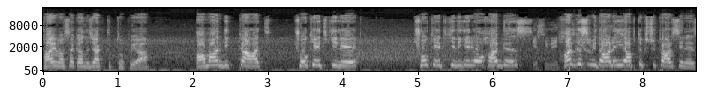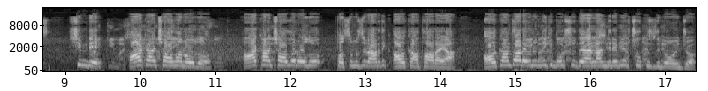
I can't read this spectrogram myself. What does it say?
Kaymasak alacaktık topu ya. Aman dikkat. Çok etkili. Çok etkili geliyor Huggs. Huggs müdahaleyi yaptık süpersiniz. Şimdi Hakan Çalhanoğlu. Hakan Çalhanoğlu pasımızı verdik Alcantara'ya. Alcantara önündeki boşluğu değerlendirebilir. Çok hızlı bir oyuncu.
